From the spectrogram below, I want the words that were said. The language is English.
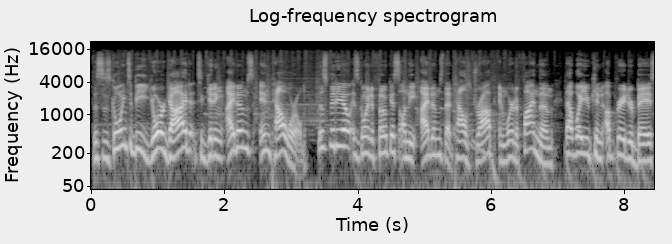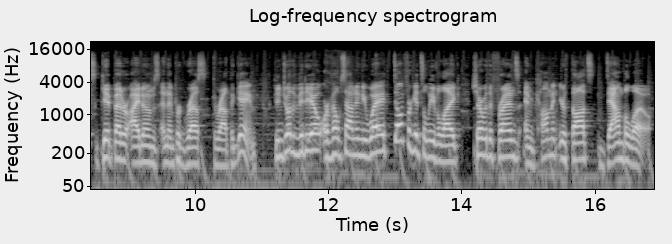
This is going to be your guide to getting items in Palworld. This video is going to focus on the items that pals drop and where to find them, that way you can upgrade your base, get better items, and then progress throughout the game. If you enjoy the video or if it helps out in any way, don't forget to leave a like, share with your friends, and comment your thoughts down below.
